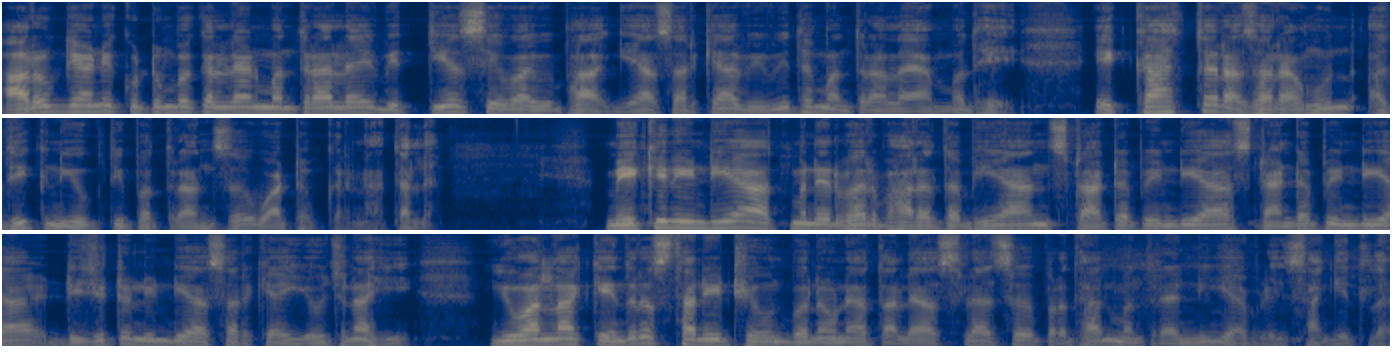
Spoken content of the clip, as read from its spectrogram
आरोग्य आणि कुटुंब कल्याण मंत्रालय वित्तीय सेवा विभाग यासारख्या विविध मंत्रालयांमध्ये एकाहत्तर हजाराहून अधिक नियुक्तीपत्रांचं वाटप करण्यात आलं. मेक इन इंडिया आत्मनिर्भर भारत अभियान startup India standup India digital इंडियासारख्या योजनाही युवांना केंद्रस्थानी ठेवून बनवण्यात आल्या असल्याचं प्रधानमंत्र्यांनी यावेळी सांगितलं.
